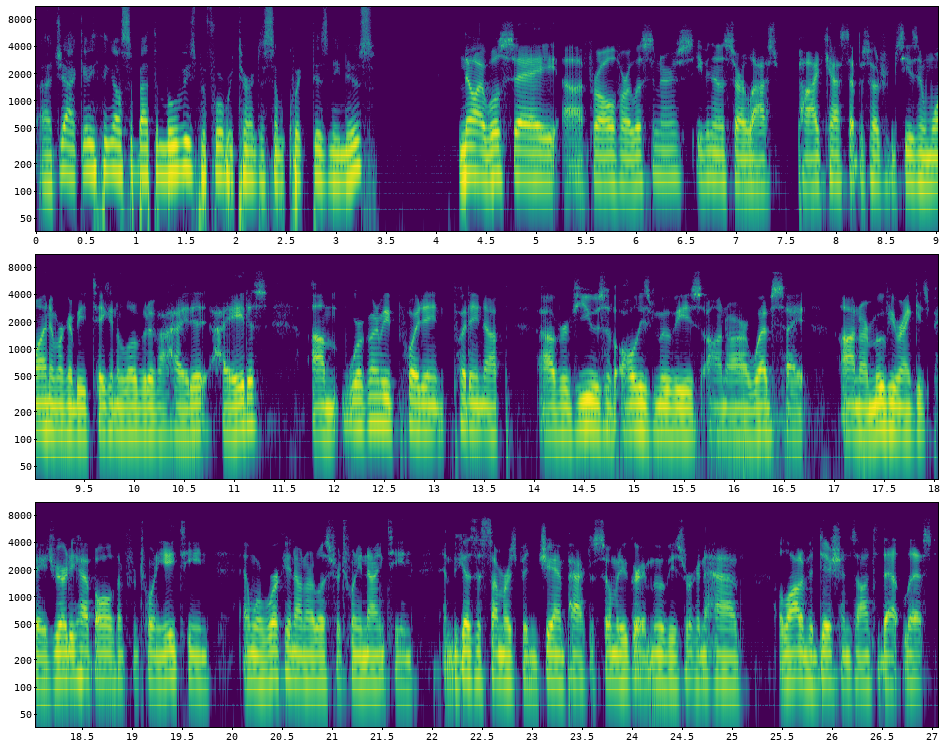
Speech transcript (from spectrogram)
Uh, Jack, anything else about the movies before we turn to some quick Disney news? No, I will say uh, for all of our listeners, even though it's our last podcast episode from season one, and we're going to be taking a little bit of a hiatus, um, we're going to be putting putting up uh, reviews of all these movies on our website on our movie rankings page. We already have all of them from 2018, and we're working on our list for 2019. And because the summer has been jam packed with so many great movies, we're going to have a lot of additions onto that list.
